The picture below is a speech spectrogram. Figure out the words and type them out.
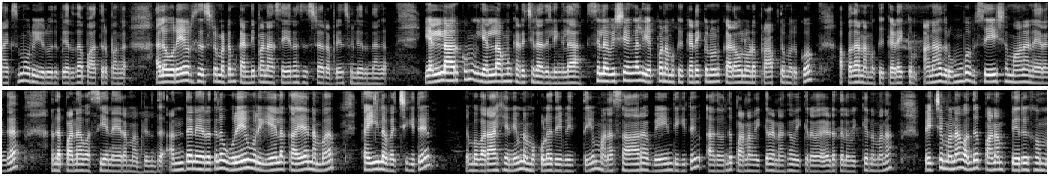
மேக்ஸிமம் ஒரு இருபது பேர் தான் பார்த்துருப்பாங்க. அதில் ஒரே ஒரு சிஸ்டர் மட்டும் கண்டிப்பாக நான் செய்கிறேன் சிஸ்டர் அப்படின்னு சொல்லியிருந்தாங்க. எல்லாருக்கும் எல்லாமும் கிடைச்சிடாது இல்லைங்களா? சில விஷயங்கள் எப்போ நமக்கு கிடைக்கணும்னு கடவுளோட பிராப்தம் இருக்கோ அப்போ தான் நமக்கு கிடைக்கும். ஆனால் அது ரொம்ப விசேஷமான நேரங்க அந்த பண வசிய நேரம் அப்படின்றது. அந்த நேரத்தில் ஒரே ஒரு ஏலக்காயை நம்ம கையில் வச்சுக்கிட்டு நம்ம வராகியனையும் நம்ம குலதெய்வத்தையும் மனசார வேண்டிக்கிட்டு அதை வந்து பணம் வைக்கிற நகை வைக்கிற இடத்துல வைக்கணும்னா வச்சோம்னா வந்து பணம் பெருகும்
